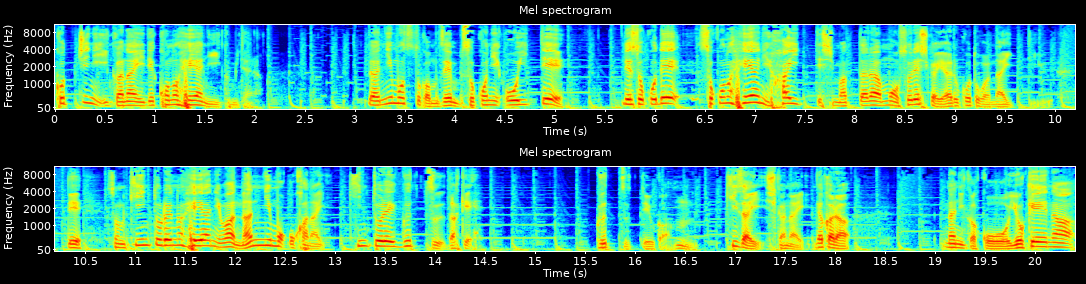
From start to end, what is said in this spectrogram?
こっちに行かないでこの部屋に行くみたいな。だから荷物とかも全部そこに置いてでそこでそこの部屋に入ってしまったらもうそれしかやることがないっていう。でその筋トレの部屋には何にも置かない。筋トレグッズだけ。グッズっていうか、うん、機材しかない。だから何かこう余計な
